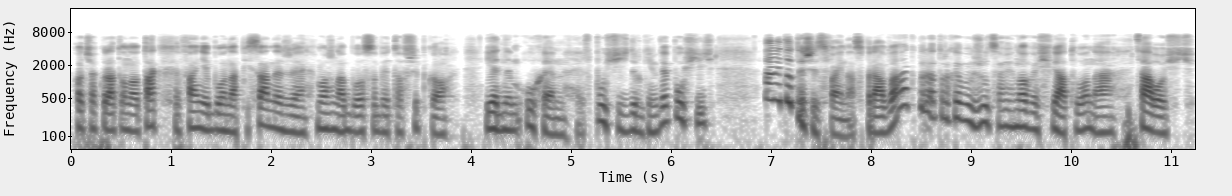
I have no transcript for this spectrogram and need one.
choć akurat ono tak fajnie było napisane, że można było sobie to szybko jednym uchem wpuścić, drugim wypuścić ale to też jest fajna sprawa, która trochę wyrzuca nowe światło na całość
